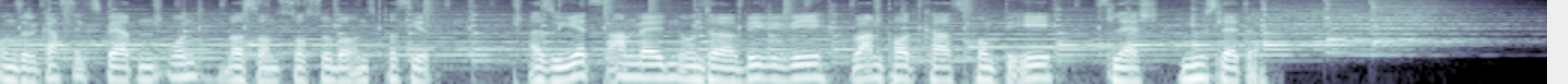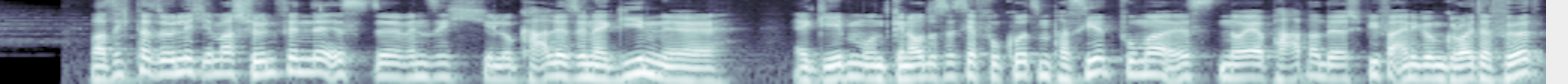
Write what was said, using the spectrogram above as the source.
unsere Gastexperten und was sonst noch so bei uns passiert. Also jetzt anmelden unter www.runpodcast.de slash newsletter. Was ich persönlich immer schön finde, ist, äh, wenn sich lokale Synergien äh, ergeben. Und genau das ist ja vor kurzem passiert. Puma ist neuer Partner der Spielvereinigung Kräuter Fürth.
